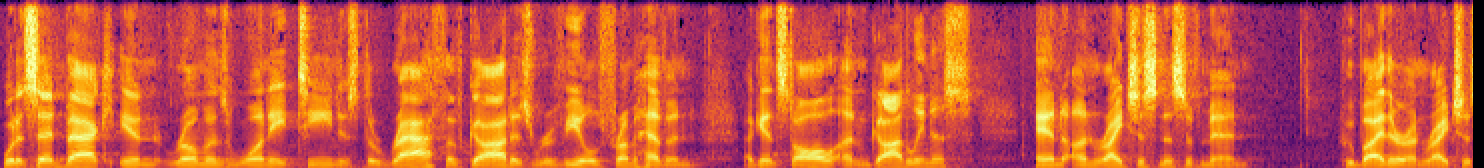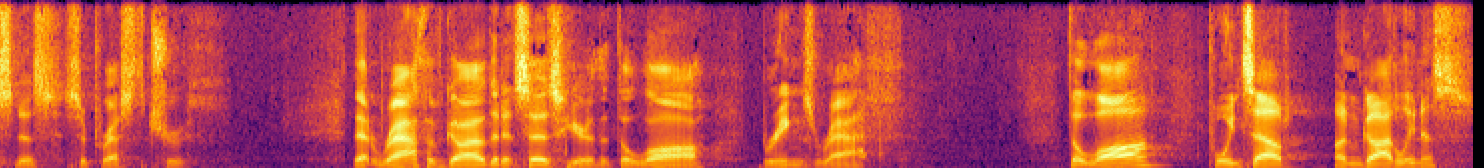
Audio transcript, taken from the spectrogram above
What it said back in Romans 1:18 is the wrath of God is revealed from heaven against all ungodliness and unrighteousness of men who by their unrighteousness suppress the truth. That wrath of God that it says here that the law brings wrath. The law points out ungodliness,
